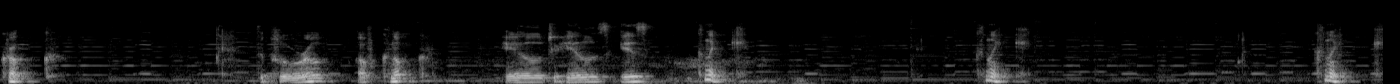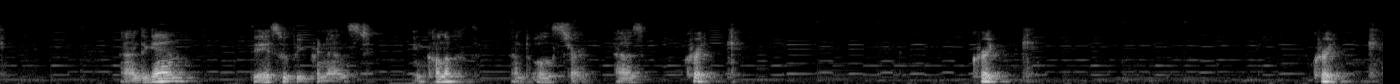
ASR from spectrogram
crook. The plural of knock, hill to hills, is knick. Knick. Knick. And again, this would be pronounced in Connacht and Ulster as crick. Crick. Crick.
